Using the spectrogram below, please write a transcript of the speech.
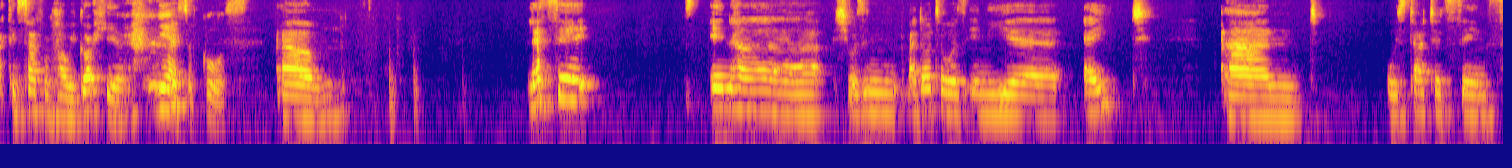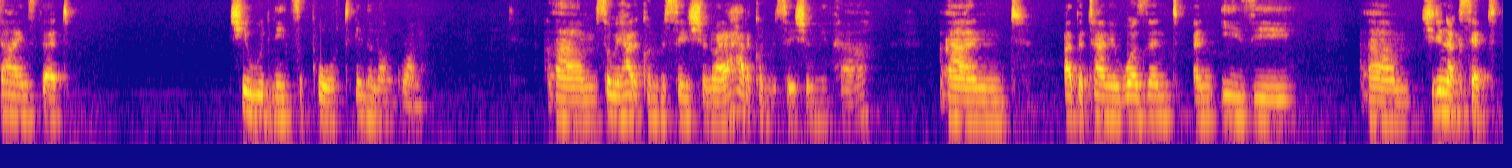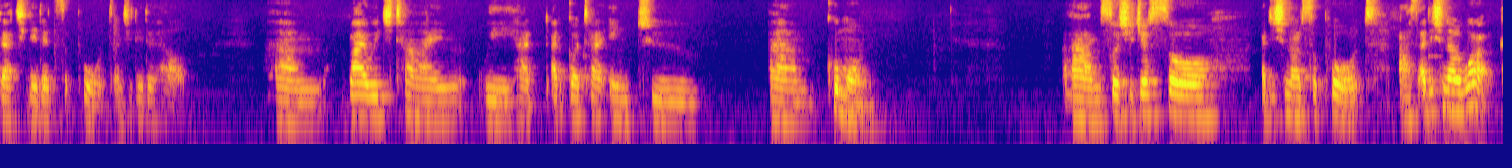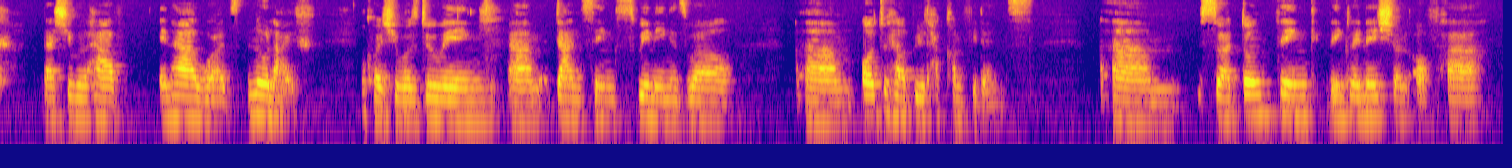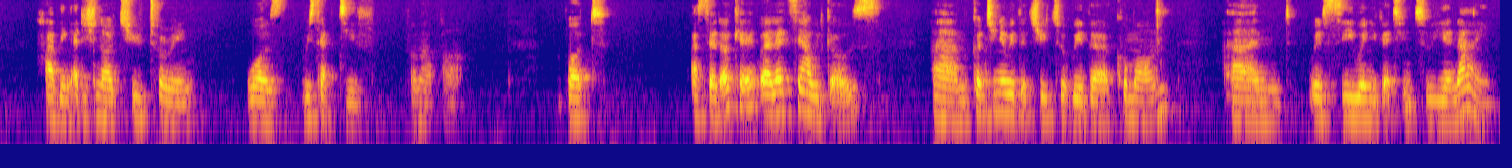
I can start from how we got here. Yes, of course. um, let's say in her, she was in, my daughter was in year eight, and we started seeing signs that she would need support in the long run. Um, so we had a conversation, or I had a conversation with her, and at the time it wasn't an easy, um, she didn't accept that she needed support and she needed help. Um, by which time we had, got her into um, Kumon. Um, so she just saw additional support as additional work that she will have, in her words, no life, because she was doing um, dancing, swimming as well, um, all to help build her confidence. Um, so I don't think the inclination of her having additional tutoring was receptive from her part. But I said, okay, well, let's see how it goes. Um, continue with the tutor with uh, Kumon, and we'll see when you get into year nine,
